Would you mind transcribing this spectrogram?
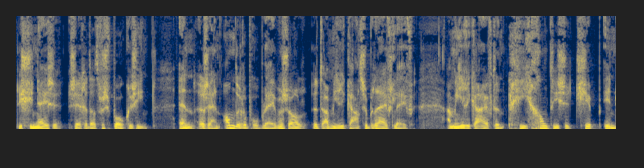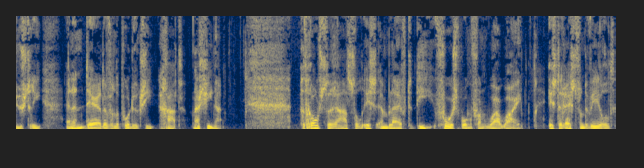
De Chinezen zeggen dat we spoken zien. En er zijn andere problemen, zoals het Amerikaanse bedrijfsleven. Amerika heeft een gigantische chipindustrie en een derde van de productie gaat naar China. Het grootste raadsel is en blijft die voorsprong van Huawei. Is de rest van de wereld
